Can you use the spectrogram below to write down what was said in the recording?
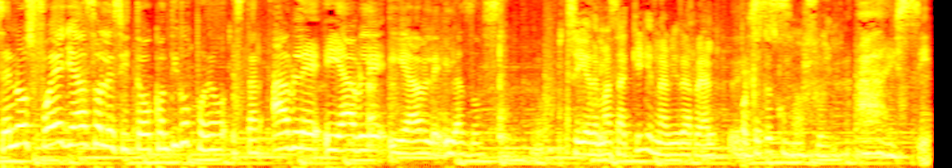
Se nos fue ya, Solecito. Contigo puedo estar hable y hable y hable, y las dos. Sí, además aquí y en la vida real, porque esto es como un sueño. Ay, sí.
